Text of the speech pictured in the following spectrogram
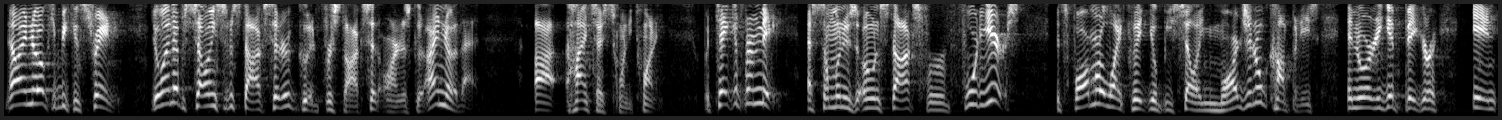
Now, I know it can be constraining. You'll end up selling some stocks that are good for stocks that aren't as good. I know that. Uh, hindsight's 2020. But take it from me, as someone who's owned stocks for 40 years, it's far more likely that you'll be selling marginal companies in order to get bigger in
